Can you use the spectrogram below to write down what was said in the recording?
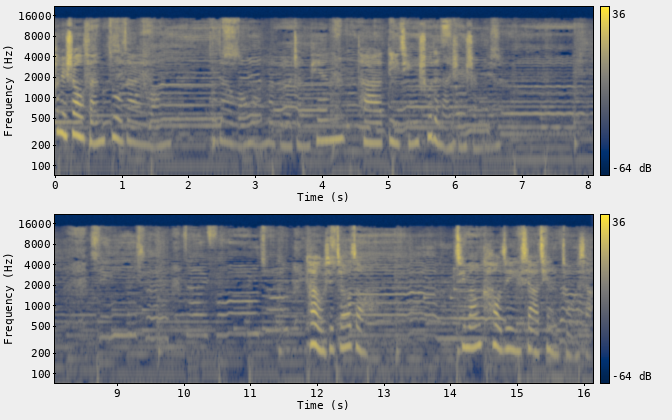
看着邵凡坐在王坐在王蒙那个整天他递情书的男生身边。他有些焦躁，急忙靠近夏倩坐了下来。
